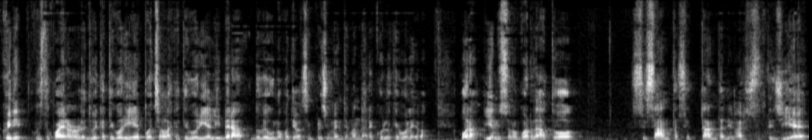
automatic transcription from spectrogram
quindi queste qua erano le due categorie, poi c'era la categoria libera dove uno poteva semplicemente mandare quello che voleva. Ora, io mi sono guardato 60-70 diverse strategie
